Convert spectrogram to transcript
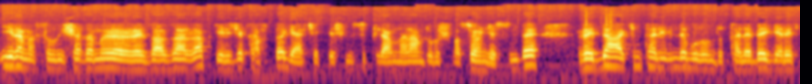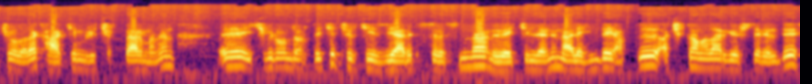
İran asıllı iş adamı Reza Zarrab gelecek hafta gerçekleşmesi planlanan duruşması öncesinde reddi hakim talebinde bulundu. Talebe gerekçe olarak hakim Richard Berman'ın e, 2014'teki Türkiye ziyareti sırasında müvekkillerinin aleyhinde yaptığı açıklamalar gösterildi.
